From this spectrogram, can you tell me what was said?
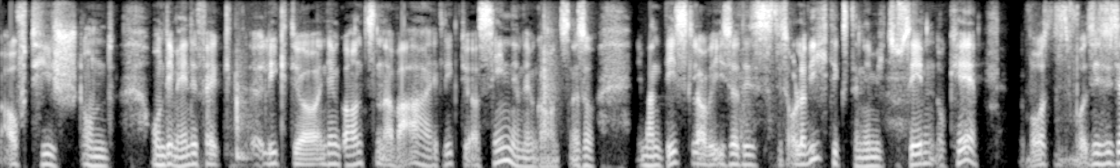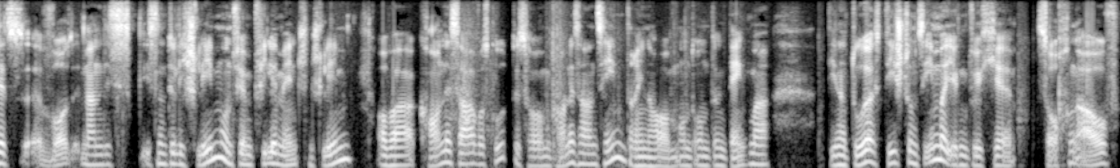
auftischt und, und im Endeffekt liegt ja in dem Ganzen eine Wahrheit, liegt ja ein Sinn in dem Ganzen. Also, ich meine, das glaube ich ist ja das, das Allerwichtigste, nämlich zu sehen, okay, was, was ist jetzt, was, ich meine, das ist natürlich schlimm und für viele Menschen schlimm, aber kann es auch was Gutes haben, kann es auch einen Sinn drin haben und, und dann denkt man, die Natur tischt uns immer irgendwelche Sachen auf,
